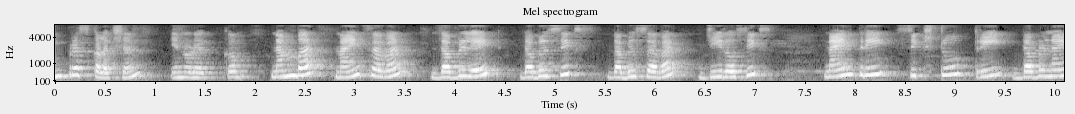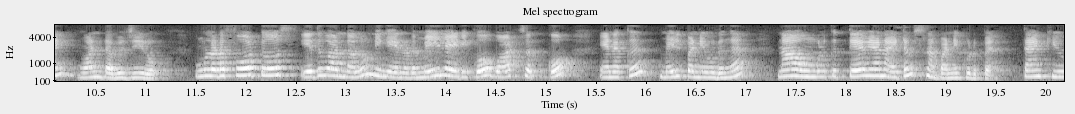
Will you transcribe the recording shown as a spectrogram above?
இம்ப்ரெஸ் கலெக்ஷன் என்னோட கம் number nine seven double eight double six double seven zero six nine three six two three double nine one double zero உங்களோட ஃபோட்டோஸ் எதுவாக இருந்தாலும் நீங்கள் என்னோட மெயில் ஐடிக்கோ வாட்ஸ்அப்க்கோ எனக்கு மெயில் பண்ணி விடுங்க நான் உங்களுக்கு தேவையான ஐட்டம்ஸ் நான் பண்ணி கொடுப்பேன். தேங்க்யூ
